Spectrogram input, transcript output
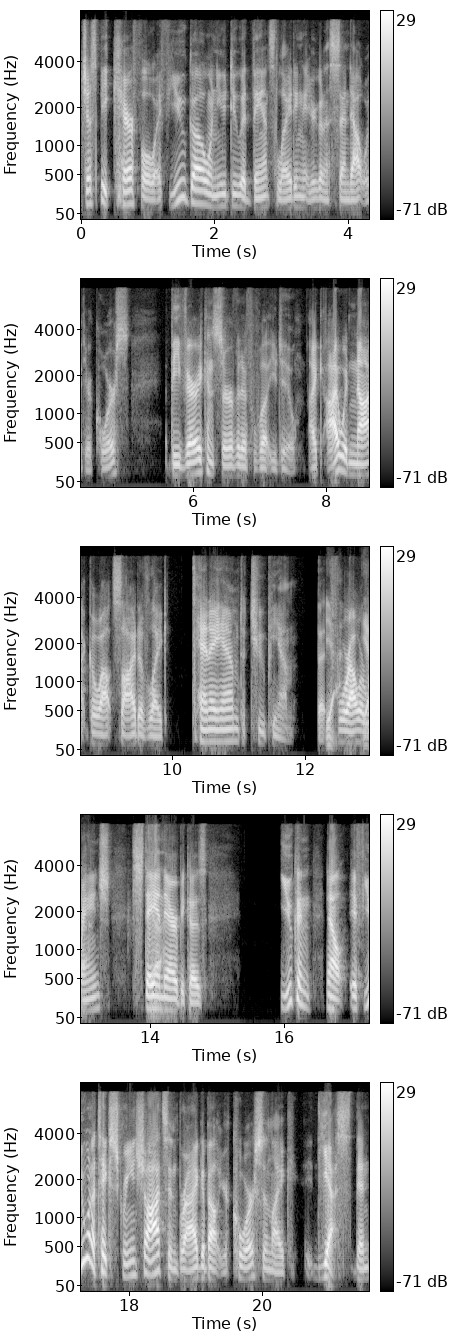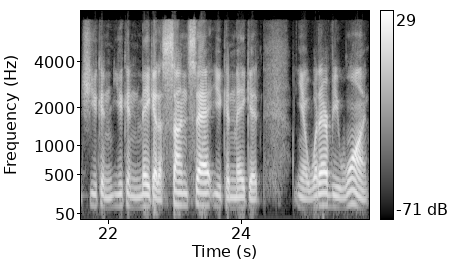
just be careful if you go and you do advanced lighting that you're going to send out with your course. Be very conservative with what you do. Like I would not go outside of like 10 a.m. to 2 p.m. That Yeah, four hour yeah. range. Stay in there because you can now if you want to take screenshots and brag about your course and like yes then you can you can make it a sunset you can make it you know whatever you want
